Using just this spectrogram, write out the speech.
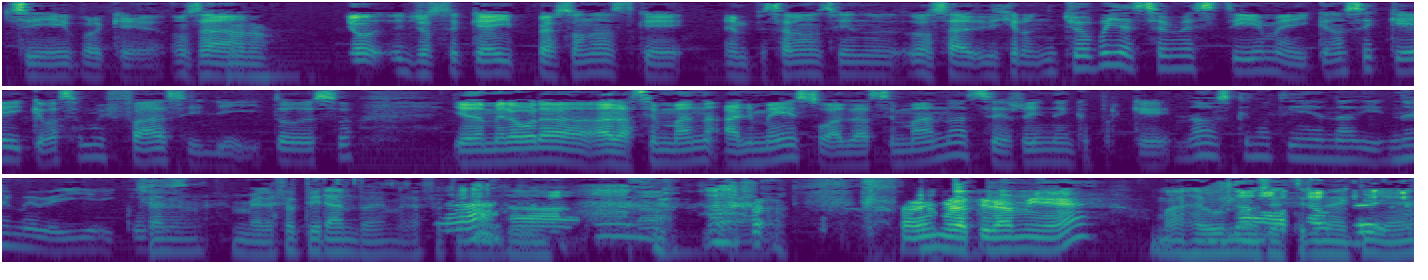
Sí, porque, o sea, Claro. yo, yo sé que hay personas que empezaron siendo, o sea, dijeron, yo voy a hacerme streamer y que no sé qué, y que va a ser muy fácil y todo eso. Y a la mera hora, a la semana, al mes o a la semana, se rinden que porque, no, es que no tenía nadie, nadie me veía y cosas. Claro, me la está tirando, eh, me la está tirando. Ah, no. También me la tira a mí, ¿eh? Más de uno No, se o sea, estrena aquí, ¿eh?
